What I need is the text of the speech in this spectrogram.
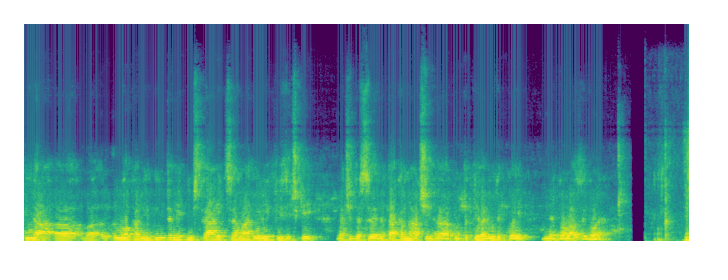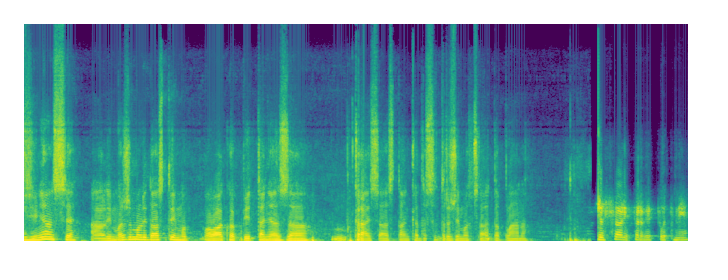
via lokalnim internetnim stranicama ili fizički, znači da se na takav način kontaktira ljude koji ne dolaze gore. Izvinjam se, ali možemo li da ostavimo ovakva pitanja za kraj sastanka, da se držimo sada plana? Može, sorry, prvi put mi je.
